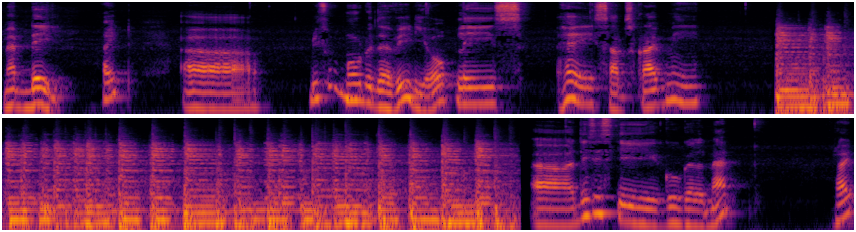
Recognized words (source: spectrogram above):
Map daily, right? Before move to the video, please hey subscribe me uh, this is the Google map right?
